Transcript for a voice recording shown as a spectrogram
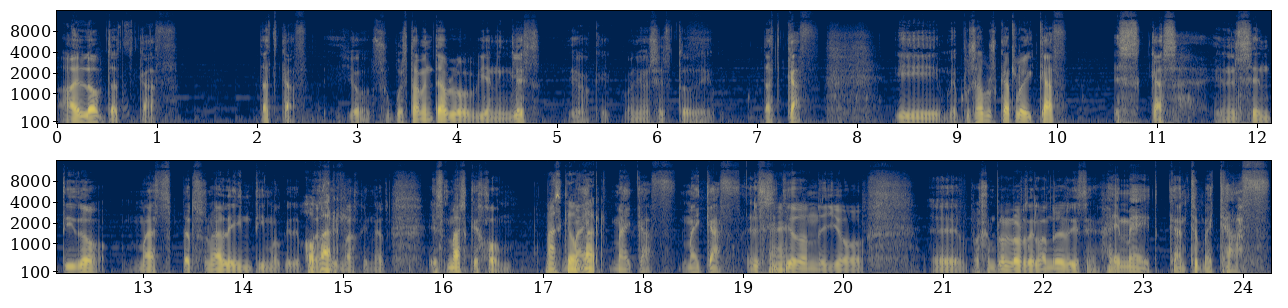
I love that calf. That calf. Yo supuestamente hablo bien inglés. Digo, ¿qué coño es esto de that calf? Y me puse a buscarlo y calf es casa, en el sentido más personal e íntimo que te puedas imaginar. Es más que home. Más que hogar. My calf, my calf, el sitio donde yo eh, por ejemplo, los de Londres dicen, hey mate, come to my calf.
